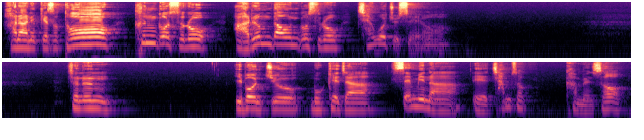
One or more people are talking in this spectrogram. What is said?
하나님께서 더 큰 것으로 아름다운 것으로 채워주세요. 저는 이번 주 목회자 세미나에 참석하면서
